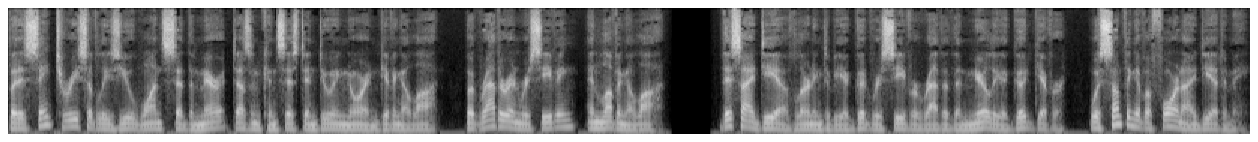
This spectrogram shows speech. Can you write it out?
But as St. Therese of Lisieux once said, the merit doesn't consist in doing nor in giving a lot, but rather in receiving and loving a lot. This idea of learning to be a good receiver rather than merely a good giver was something of a foreign idea to me.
